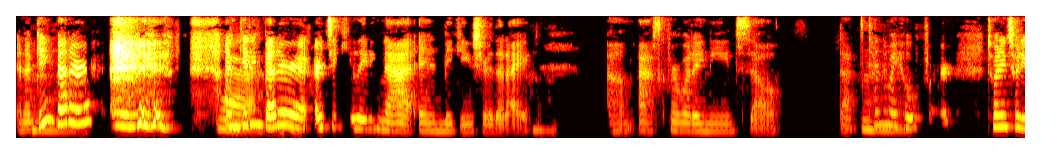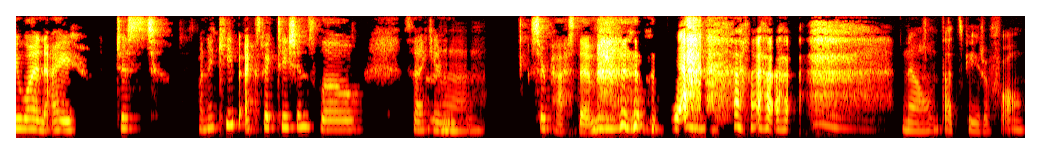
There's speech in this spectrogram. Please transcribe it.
And I'm getting Mhm. better. I'm getting better at articulating that and making sure that I Mhm. um, ask for what I need. So that's kind of my hope for 2021. I just want to keep expectations low so I can Mhm. surpass them. Yeah. no, that's beautiful.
